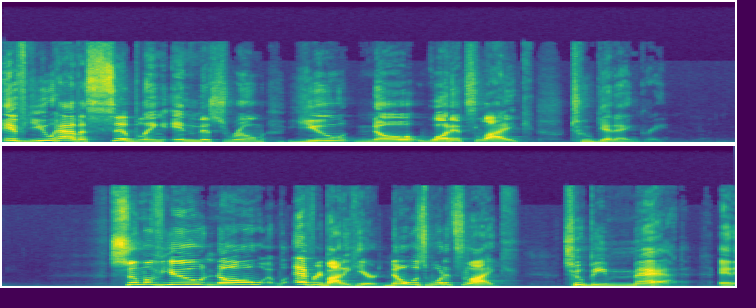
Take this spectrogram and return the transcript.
If you have a sibling in this room, you know what it's like to get angry. Some of you know, everybody here knows what it's like to be mad and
